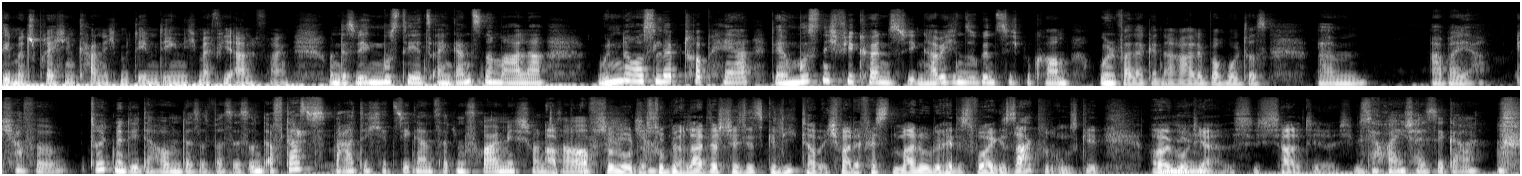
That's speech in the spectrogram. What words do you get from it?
Dementsprechend kann ich mit dem Ding nicht mehr viel anfangen. Und deswegen musste jetzt ein ganz normaler Windows-Laptop her. Der muss nicht viel können, deswegen habe ich ihn so günstig bekommen und weil er general überholt ist. Ähm, aber ja, ich hoffe, drück mir die Daumen, dass es was ist. Und auf das warte ich jetzt die ganze Zeit und freue mich schon Ab, drauf. absolut. Es tut mir leid, dass ich das jetzt geleakt habe. Ich war der festen Meinung, du hättest vorher gesagt, worum es geht. Aber gut, ja, es ist halt hier. Ich, Ist auch eigentlich scheißegal.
